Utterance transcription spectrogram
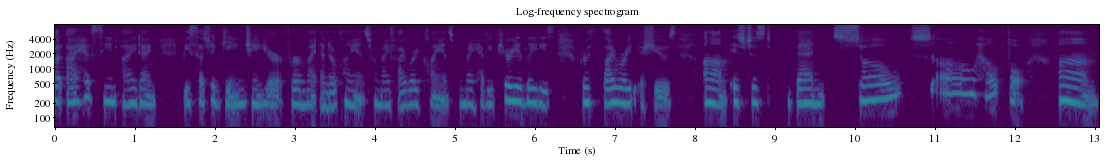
But I have seen iodine be such a game changer for my endo clients, for my fibroid clients, for my heavy period ladies, for thyroid issues. Um, it's just been so, so helpful. Um,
